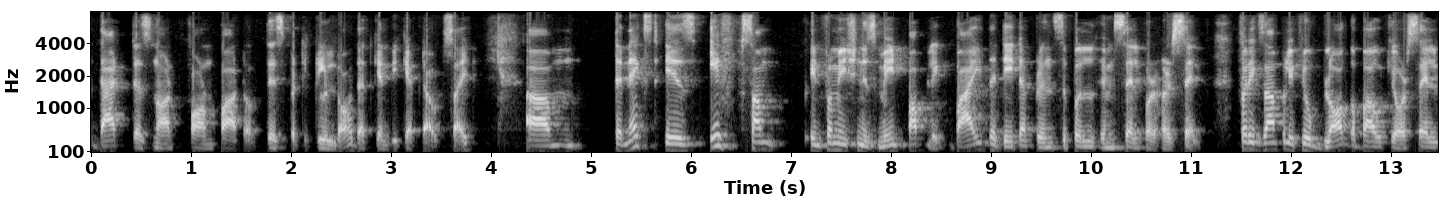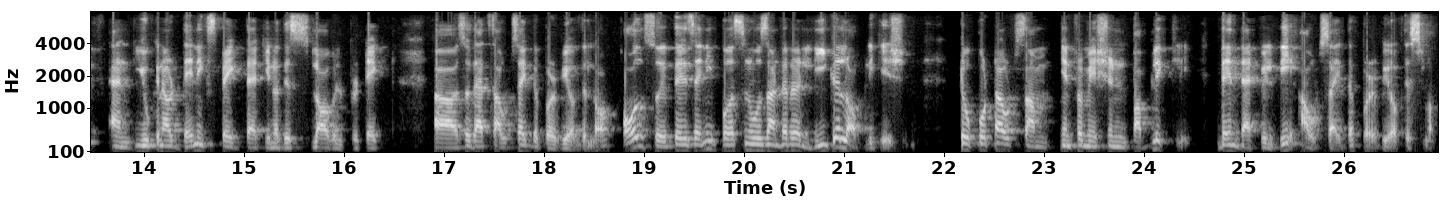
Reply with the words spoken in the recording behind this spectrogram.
That does not form part of this particular law that can be kept outside. Um, the next is if some information is made public by the data principal himself or herself. For example, if you blog about yourself and you cannot then expect that you know this law will protect uh, so that's outside the purview of the law. Also, if there is any person who is under a legal obligation to put out some information publicly, then that will be outside the purview of this law.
